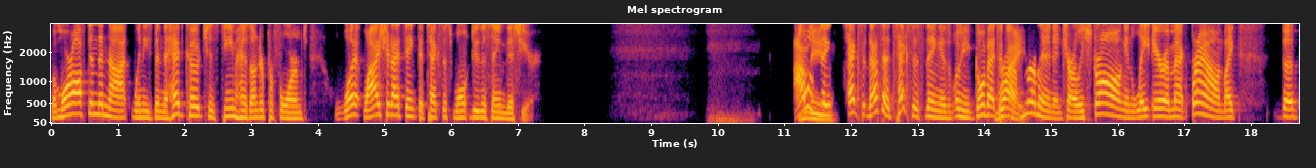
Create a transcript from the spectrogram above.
but more often than not, when he's been the head coach, his team has underperformed. What? Why should I think that Texas won't do the same this year? I, I will mean, say Texas. That's a Texas thing. As I mean, going back to right. Tom Herman and Charlie Strong and late era Mack Brown, like the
